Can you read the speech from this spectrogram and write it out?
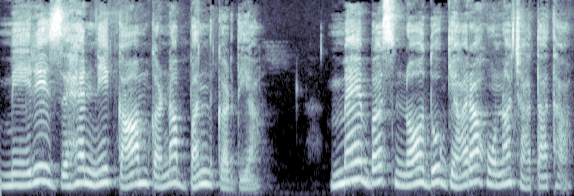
मेरे जहन ने काम करना बंद कर दिया। मैं बस नौ दो ग्यारह होना चाहता था।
